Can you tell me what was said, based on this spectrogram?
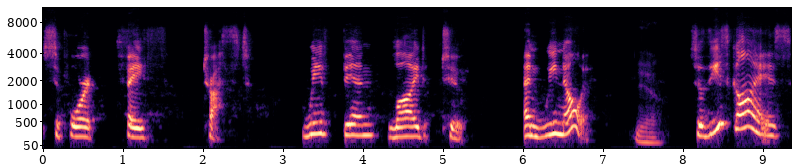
support, faith, trust. We've been lied to, and we know it. Yeah. So these guys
